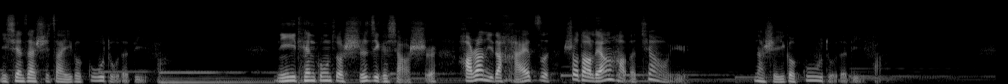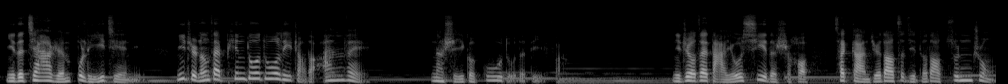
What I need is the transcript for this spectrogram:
你现在是在一个孤独的地方，你一天工作十几个小时，好让你的孩子受到良好的教育，那是一个孤独的地方。你的家人不理解你，你只能在拼多多里找到安慰，那是一个孤独的地方。你只有在打游戏的时候才感觉到自己得到尊重，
